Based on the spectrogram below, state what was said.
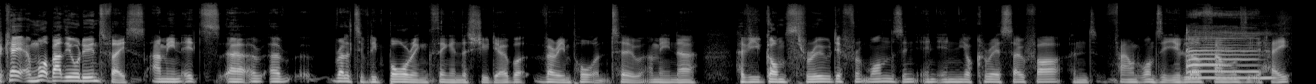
Okay, and what about the audio interface? I mean, it's uh, a, a relatively boring thing in the studio, but very important too. I mean, uh, have you gone through different ones in, in, in your career so far and found ones that you love, found ones that you Um, hate?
